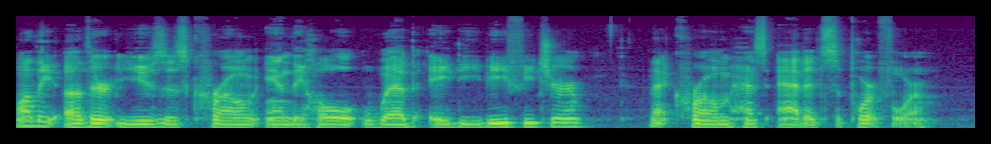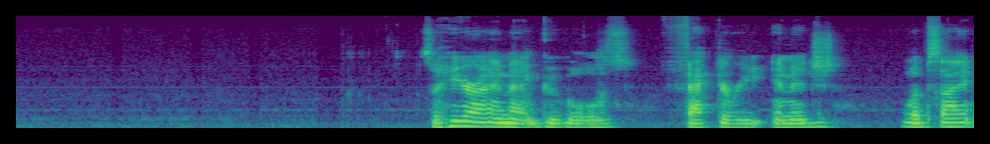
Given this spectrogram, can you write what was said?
while the other uses Chrome and the whole Web ADB feature that Chrome has added support for. So here I am at Google's factory image website.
